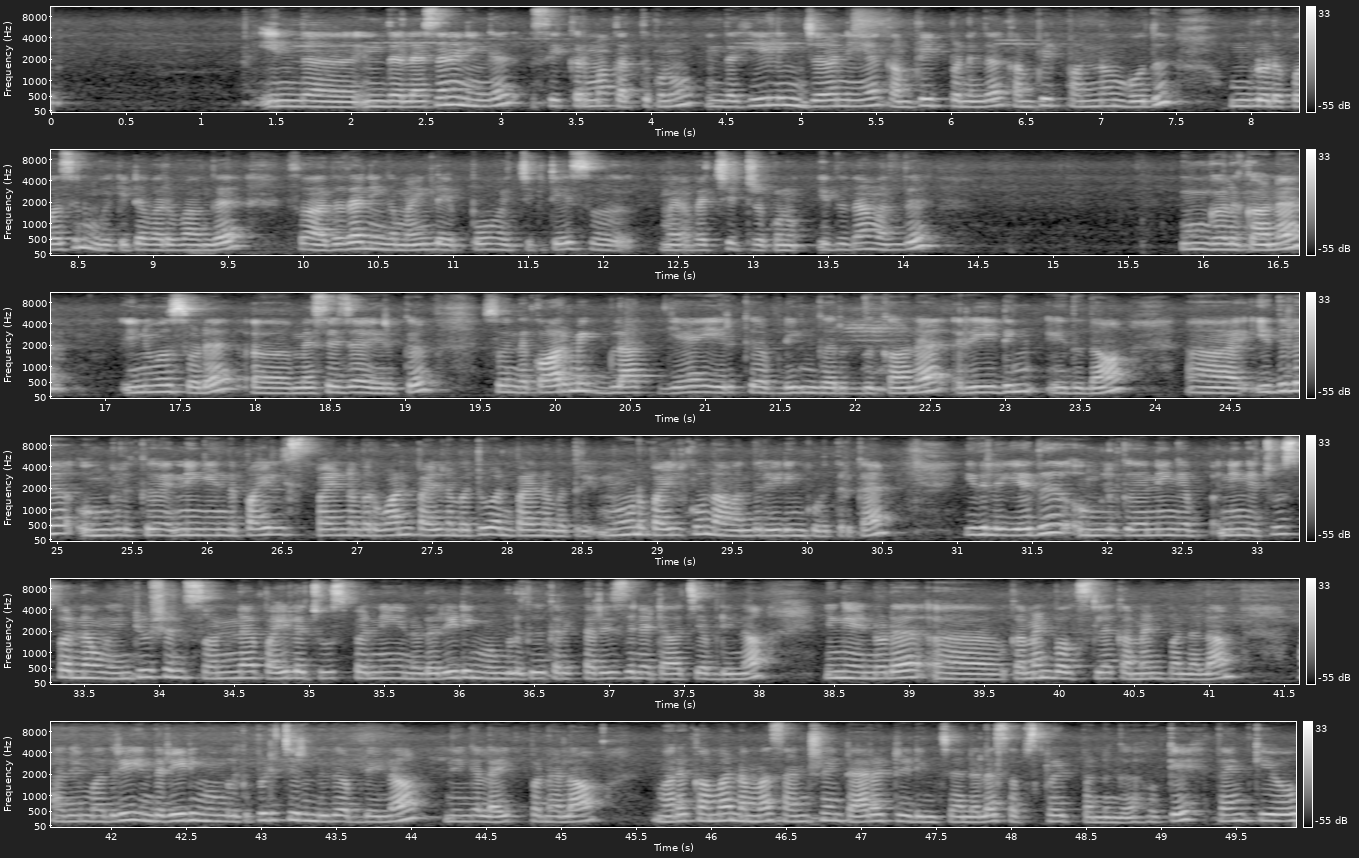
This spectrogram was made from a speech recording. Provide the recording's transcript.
இந்த இந்த லெசனை நீங்கள் சீக்கிரமாக கற்றுக்கணும் இந்த ஹீலிங் ஜேர்னியை கம்ப்ளீட் பண்ணுங்கள் கம்ப்ளீட் பண்ணும்போது உங்களோட பர்சன் உங்ககிட்ட வருவாங்க. ஸோ அதை தான் நீங்கள் மைண்டில் எப்போவும் வச்சுக்கிட்டே ஸோ வச்சிட்ருக்கணும். இதுதான் வந்து உங்களுக்கான யூனிவர்ஸோட மெசேஜாக இருக்குது ஸோ இந்த கார்மிக் பிளாக் ஏன் இருக்குது அப்படிங்கிறதுக்கான ரீடிங் இதுதான். இதில் உங்களுக்கு நீங்கள் இந்த files file number one file number two and file number three மூணு பைலுக்கும் நான் வந்து ரீடிங் கொடுத்துருக்கேன். இதில் எது உங்களுக்கு நீங்கள் நீங்கள் சூஸ் பண்ண உங்கள் இன்ட்யூஷன் சொன்ன பையில் சூஸ் பண்ணி என்னோடய ரீடிங் உங்களுக்கு கரெக்டாக ரீசனேட் ஆச்சு அப்படின்னா நீங்கள் என்னோடய கமெண்ட் பாக்ஸில் கமெண்ட் பண்ணலாம். அதே மாதிரி இந்த ரீடிங் உங்களுக்கு பிடிச்சிருந்தது அப்படின்னா நீங்கள் லைக் பண்ணலாம். மறக்காமல் நம்ம சன்ஷைன் டேரட் ரீடிங் சேனலை சப்ஸ்கிரைப் பண்ணுங்கள் ஓகே தேங்க்யூ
